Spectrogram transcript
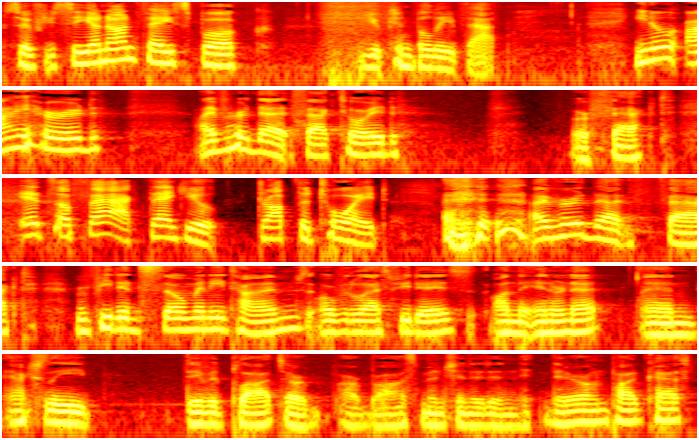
So if you see it on Facebook, you can believe that. You know, I heard, I've heard that factoid or fact. It's a fact. Thank you. Drop the toid. I've heard that fact repeated so many times over the last few days on the internet, and actually, David Plotz, our our boss, mentioned it in their own podcast.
